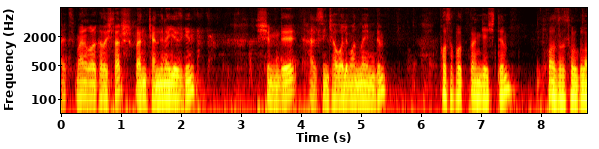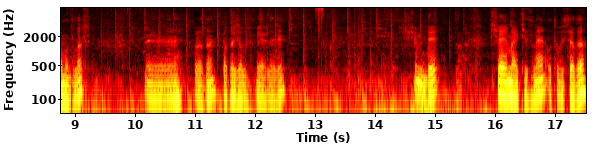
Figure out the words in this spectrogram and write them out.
Evet, merhaba arkadaşlar. Ben kendine gezgin. Şimdi Helsinki Havalimanı'na indim. Pasaporttan geçtim. Fazla sorgulamadılar. Ee, burada bagaj alım yerleri. Şimdi şehir merkezine otobüs ya da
